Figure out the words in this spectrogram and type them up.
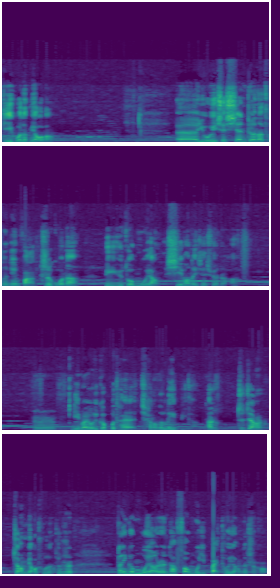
帝国的灭亡。呃，有一些先哲呢，曾经把治国呢比喻作牧羊。西方的一些学者啊，嗯，里面有一个不太恰当的类比啊，他是是这样这样描述的，就是当一个牧羊人他放牧一百头羊的时候，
